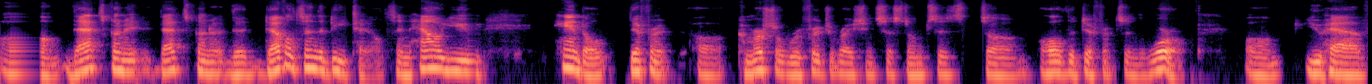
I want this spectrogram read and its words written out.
um, that's gonna that's gonna the devil's in the details and how you handle different uh, commercial refrigeration systems is uh, all the difference in the world um, you have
